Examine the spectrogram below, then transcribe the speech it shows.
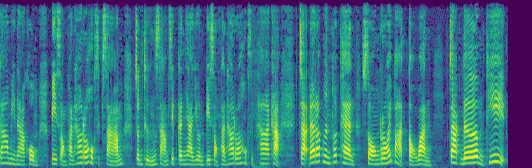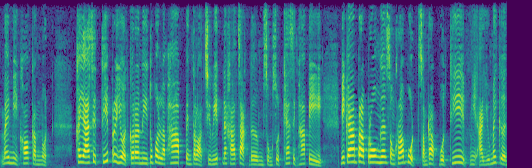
29 มีนาคม ปี 2563 จนถึง 30 กันยายน ปี 2565 ค่ะ จะได้รับเงินทดแทน 200 บาทต่อวัน จากเดิมที่ไม่มีข้อกำหนด ขยายสิทธิประโยชน์กรณีทุพพลภาพเป็นตลอดชีวิตนะคะ จากเดิมสูงสุดแค่ 15 ปี มีการปรับปรุงเงินสงเคราะห์บุตรสำหรับบุตรที่มีอายุไม่เกิน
